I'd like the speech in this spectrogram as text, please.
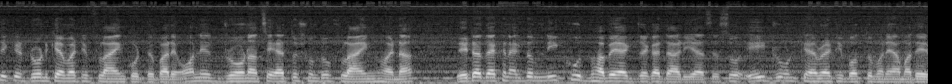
থেকে ড্রোন ক্যামেরাটি ফ্লাইং করতে পারে। অনেক ড্রোন আছে, এত সুন্দর ফ্লাইং হয় না। এটা দেখেন একদম নিখুঁতভাবে এক জায়গায় দাঁড়িয়ে আছে। সো এই ড্রোন ক্যামেরাটি বর্তমানে আমাদের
